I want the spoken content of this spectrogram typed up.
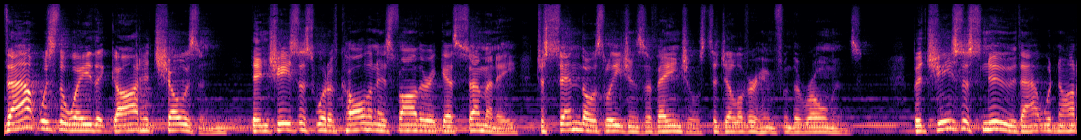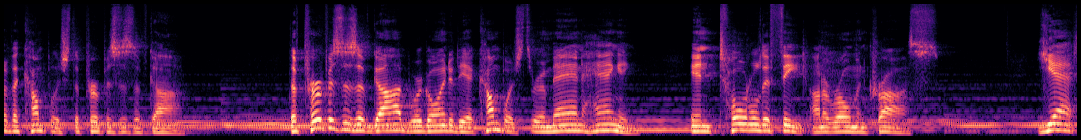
that was the way that God had chosen, then Jesus would have called on his Father at Gethsemane to send those legions of angels to deliver him from the Romans. But Jesus knew that would not have accomplished the purposes of God. The purposes of God were going to be accomplished through a man hanging in total defeat on a Roman cross. Yet,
